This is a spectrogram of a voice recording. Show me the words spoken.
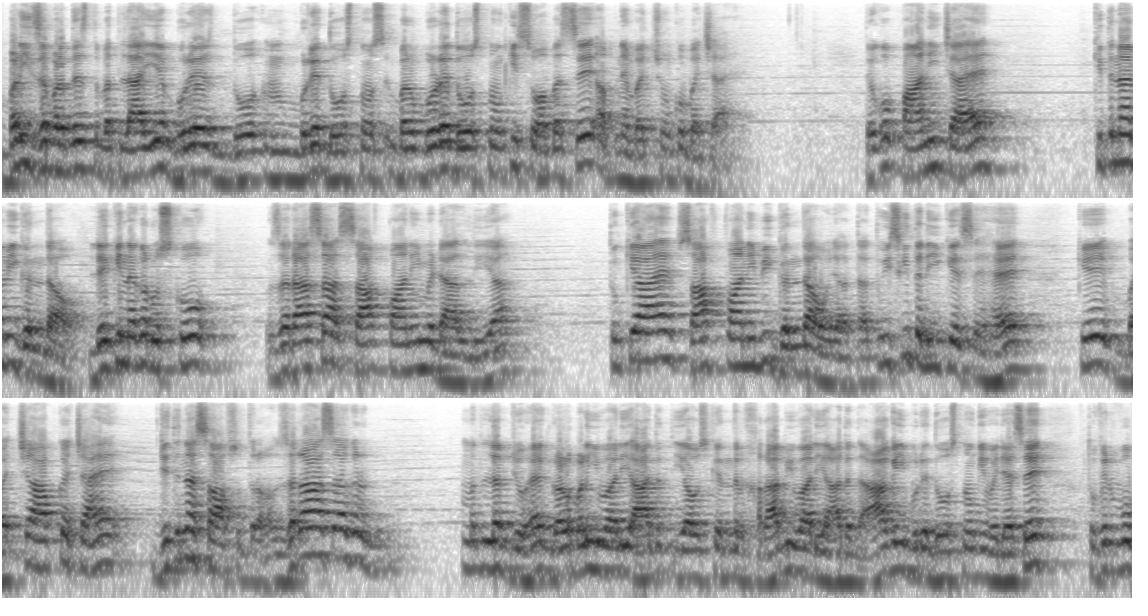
बड़ी ज़बरदस्त बतलाई है बुरे दो, बुरे दोस्तों से, बुरे दोस्तों की सोहबत से अपने बच्चों को बचाए। देखो, पानी चाहे कितना भी गंदा हो, लेकिन अगर उसको ज़रा सा साफ़ पानी में डाल दिया तो क्या है, साफ़ पानी भी गंदा हो जाता है। तो इसी तरीके से है कि बच्चा आपका चाहे जितना साफ़ सुथरा हो, ज़रा सा अगर मतलब जो है, गड़बड़ी वाली आदत या उसके अंदर ख़राबी वाली आदत आ गई बुरे दोस्तों की वजह से तो फिर वो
